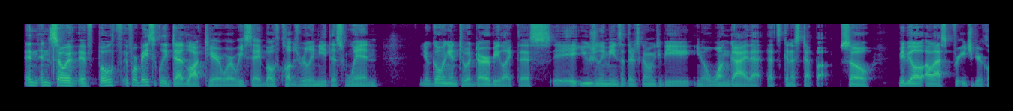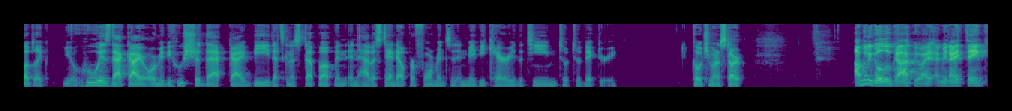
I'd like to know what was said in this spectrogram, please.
and and so if, if both if we're basically deadlocked here, where we say both clubs really need this win, you know, going into a derby like this, it, it usually means that there's going to be you know one guy that that's going to step up. So maybe I'll, I'll ask for each of your clubs, like you know, who is that guy, or maybe who should that guy be that's going to step up and, and have a standout performance and, and maybe carry the team to to victory. Coach, you want to start? I'm going to go Lukaku. I, I mean, I think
